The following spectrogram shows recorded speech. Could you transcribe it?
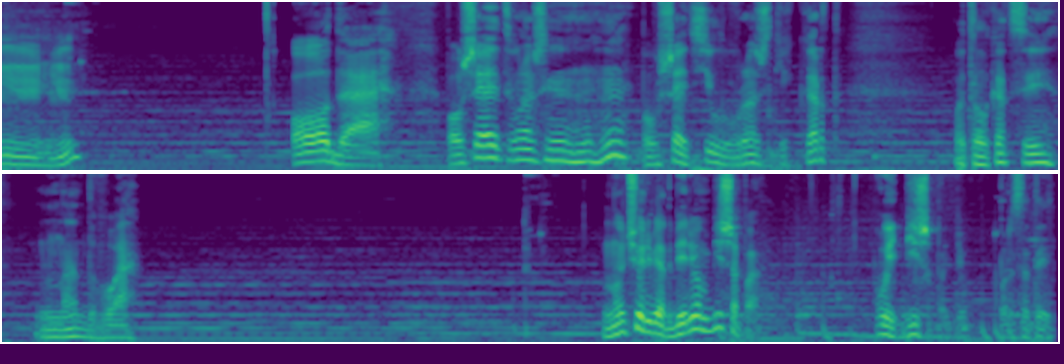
Угу О, да. Повышает, вражеские... угу. Повышает силу вражеских карт В этой локации на 2 Ну что, ребят, берем Бишопа? Ой, Бишопа, просто ты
